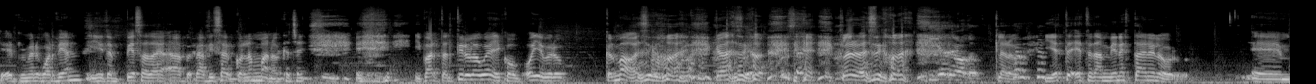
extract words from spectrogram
el primer guardián, y te empieza a, a- a pisar con las manos, ¿cachai? y parte al tiro la weá y es como, oye, pero calmado, así como, claro, así como, Y yo te mato. claro. Y este, este también está en el Overworld. Eh,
